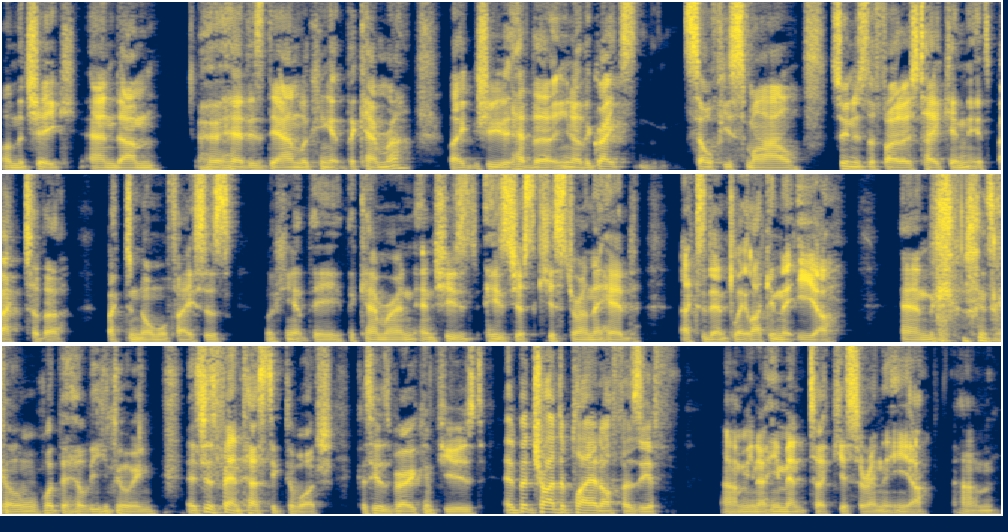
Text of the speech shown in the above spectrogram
on the cheek, and um, her head is down, looking at the camera. Like she had the you know the great selfie smile. As soon as the photo's taken, it's back to the back to normal faces, looking at the the camera, and and she's he's just kissed her on the head accidentally, like in the ear. And it's going, what the hell are you doing? It's just fantastic to watch because he was very confused, and, but tried to play it off as if, um, you know, he meant to kiss her in the ear. Um,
